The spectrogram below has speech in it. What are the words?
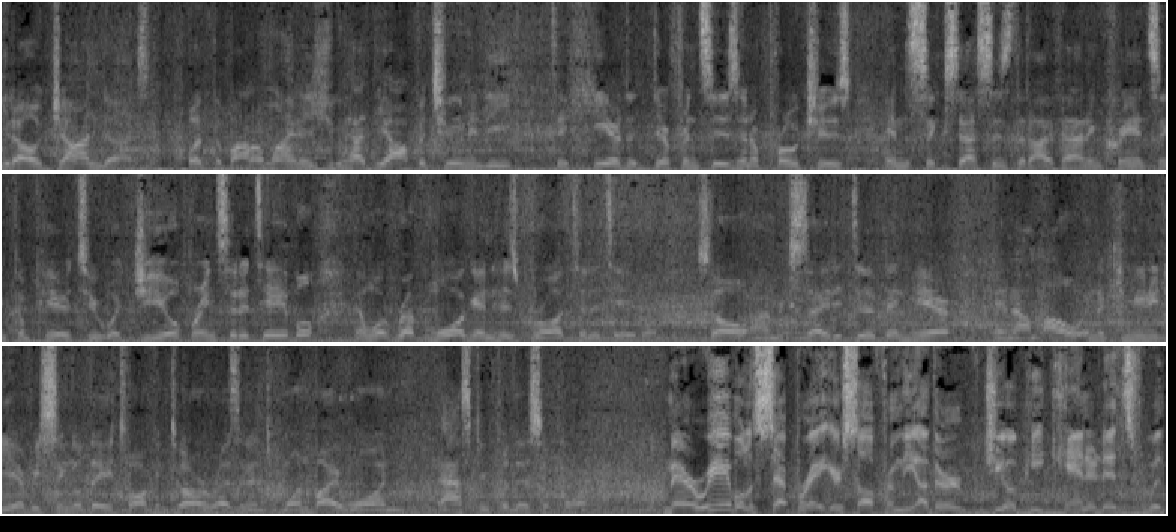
you know, John does. But the bottom line is you had the opportunity to hear the differences and approaches and the successes that I've had in Cranston compared to what Gio brings to the table and what Rep Morgan has brought to the table. So I'm excited to have been here and I'm out in the community every single day talking to our residents one by one, asking for their support. Mayor, were you able to separate yourself from the other GOP candidates with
